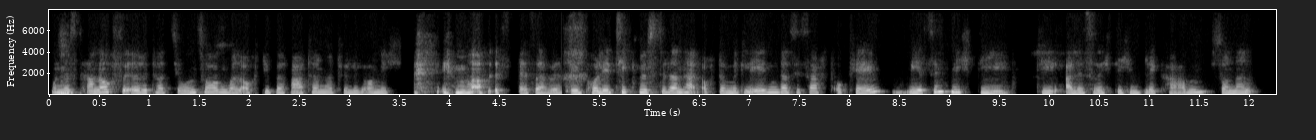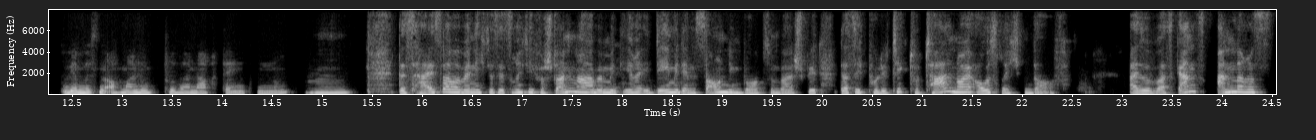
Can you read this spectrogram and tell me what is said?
Und es kann auch für Irritation sorgen, weil auch die Berater natürlich auch nicht immer alles besser will. Die Politik müsste dann halt auch damit legen, dass sie sagt, okay, wir sind nicht die, die alles richtig im Blick haben, sondern wir müssen auch mal drüber nachdenken. Ne? Mhm. Das heißt aber, wenn ich das jetzt richtig verstanden habe, mit Ihrer Idee mit dem Sounding Board zum Beispiel, dass ich Politik total neu ausrichten darf. Also was ganz anderes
